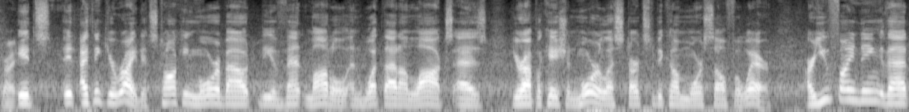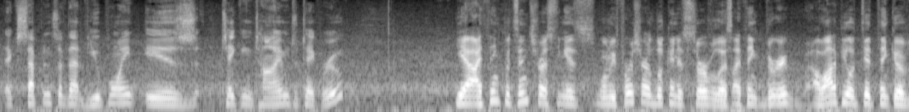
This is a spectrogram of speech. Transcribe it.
Right. It's, it, I think you're right. It's talking more about the event model and what that unlocks as your application more or less starts to become more self-aware. Are you finding that acceptance of that viewpoint is taking time to take root? Yeah, I think what's interesting is when we first started looking at serverless, I think very, a lot of people did think of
